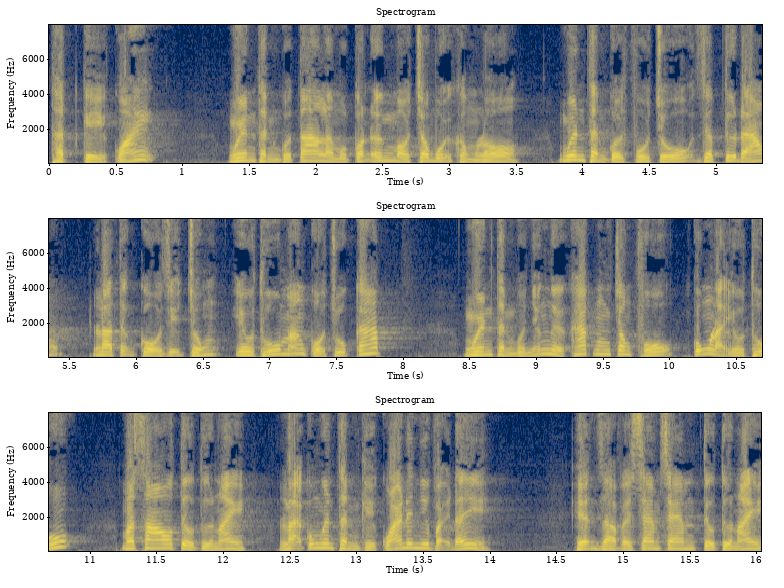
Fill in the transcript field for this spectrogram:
Thật kỳ quái. Nguyên thần của ta là một con ưng màu cho bụi khổng lồ. Nguyên thần của phù chú Diệp Tư Đáo là tượng cổ dị chúng yêu thú mãng cổ chú cáp. Nguyên thần của những người khác trong phố cũng là yêu thú. Mà sao tiểu tử này lại có nguyên thần kỳ quái đến như vậy đây? Hiện giờ phải xem xem tiểu tử này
